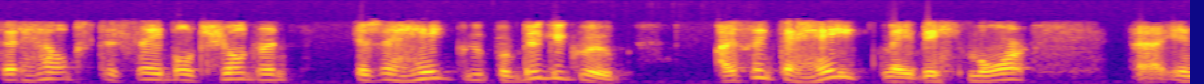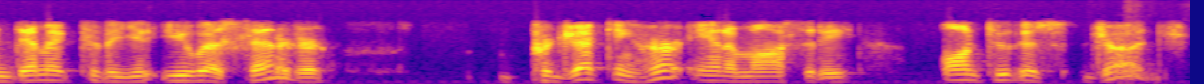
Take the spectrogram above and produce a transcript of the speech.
that helps disabled children is a hate group or bigot group? I think the hate may be more uh, endemic to the U- U.S. senator projecting her animosity onto this judge.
